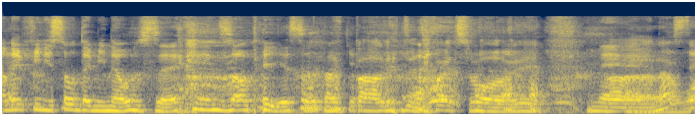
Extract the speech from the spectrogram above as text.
on a fini ça au Domino's. Ils nous ont payé ça. donc- Parler d'une fête soirée. Mais Ah, non, c'était.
